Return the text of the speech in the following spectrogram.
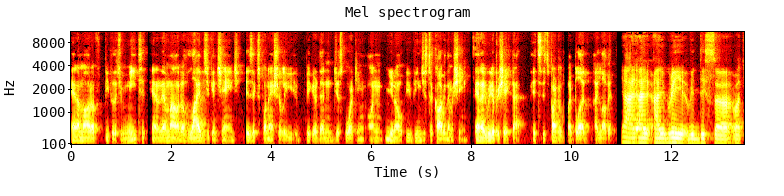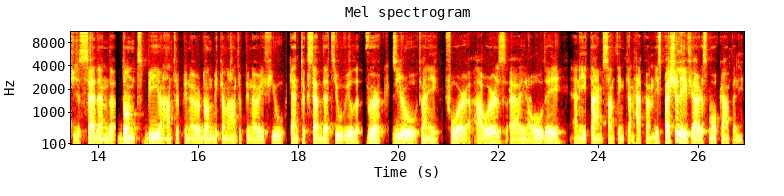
and amount of people that you meet and the amount of lives you can change is exponentially bigger than just working on, you know, being just a cog in the machine. And I really appreciate that. It's it's part of my blood. I love it. Yeah, I, I agree with this uh, what you just said. And uh, don't be an entrepreneur don't become an entrepreneur if you can't accept that you will work zero, 24 hours, uh, you know, all day anytime something can happen, especially if you are a small company.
